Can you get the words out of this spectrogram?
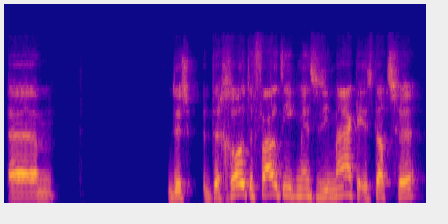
Um, dus de grote fout die ik mensen zie maken is dat ze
